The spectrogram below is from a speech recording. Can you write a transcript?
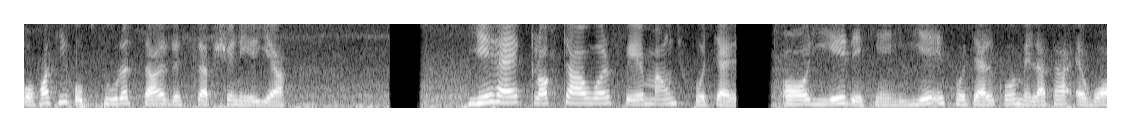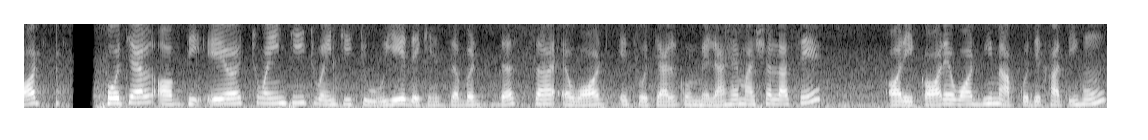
बहुत ही खूबसूरत सा रिसेप्शन एरिया। ये है क्लॉक टावर फेयर माउंट होटल और ये देखें, ये इस होटल को मिला था award. Hotel of the year 2022 ये देखें, ज़बरदस्त सा अवार्ड इस होटल को मिला है, माशाल्लाह से। और एक और अवार्ड भी मैं आपको दिखाती हूँ।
